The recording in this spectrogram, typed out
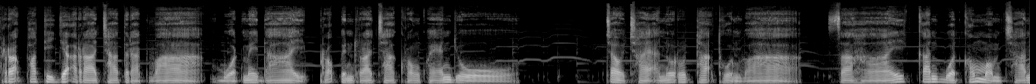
พระพัทยราชาตรัสว่าบวชไม่ได้ เพราะเป็นราชาครองแคว้นอยู่ เจ้าชายอนุรุทธะทูลว่า สหายการบวชของหม่อมฉัน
